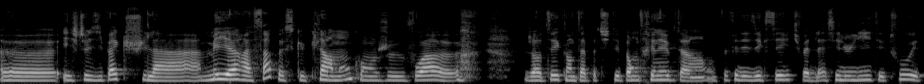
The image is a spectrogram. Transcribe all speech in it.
euh, et je te dis pas que je suis la meilleure à ça parce que clairement quand je vois euh, genre tu sais quand tu t'es pas entraîné, tu as un peu fait des excès, tu as de la cellulite et tout et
